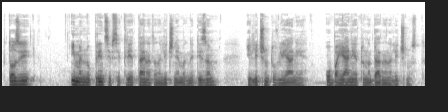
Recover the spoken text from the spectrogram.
В този именно принцип се крие тайната на личния магнетизъм и личното влияние, обаянието на дадена личност.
